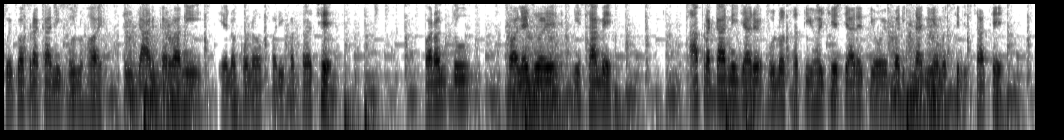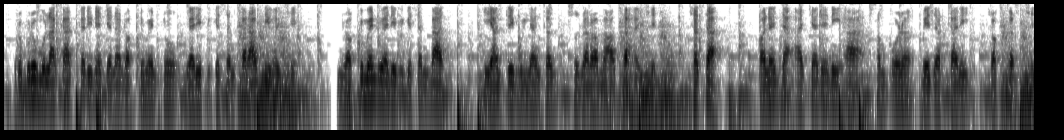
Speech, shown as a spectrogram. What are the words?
કોઈપણ પ્રકારની ભૂલ હોય તે જાણ કરવાની એ લોકોનો પરિપત્ર છે. પરંતુ કોલેજોની સામે આ પ્રકારની જ્યારે ભૂલો થતી હોય છે ત્યારે તેઓએ પરીક્ષા નિયામક સાથે રૂબરૂ મુલાકાત કરીને તેના ડોક્યુમેન્ટનું વેરિફિકેશન કરાવતી હોય છે. ડોક્યુમેન્ટ વેરિફિકેશન બાદ એ આંતરિક મૂલ્યાંકન સુધારવામાં આવતા હોય છે. છતાં, કોલેજના આચાર્યની આ સંપૂર્ણ બેદરકારી ચોક્કસ છે.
